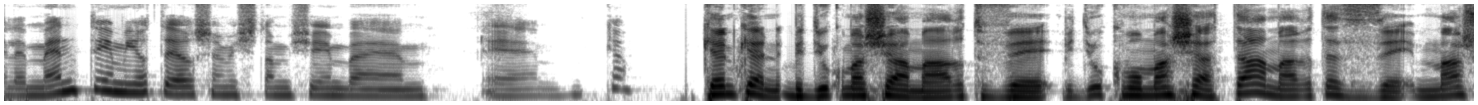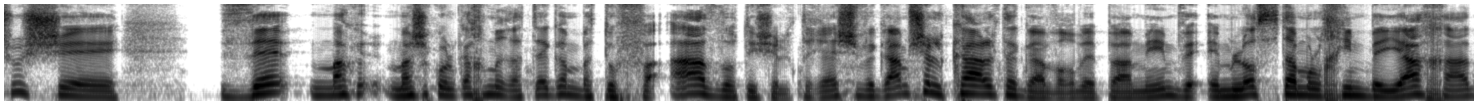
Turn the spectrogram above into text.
אלמנטים יותר שמשתמשים בהם. אה, כן. כן, כן, בדיוק מה שאמרת, ובדיוק כמו מה שאתה אמרת, זה משהו ש... זה מה, מה שכל כך מרתק גם בתופעה הזאת של טראש, וגם של קאלט אגב, הרבה פעמים, והם לא סתם הולכים ביחד,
